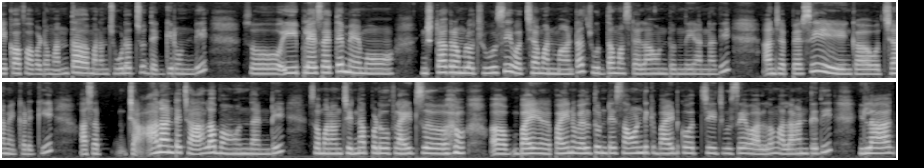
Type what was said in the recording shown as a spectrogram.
టేక్ ఆఫ్ అవ్వడం అంతా మనం చూడొచ్చు దగ్గరుండి. సో ఈ ప్లేస్ అయితే మేము ఇన్స్టాగ్రామ్లో చూసి వచ్చామన్నమాట. చూద్దాం అసలు ఎలా ఉంటుంది అన్నది అని చెప్పేసి ఇంకా వచ్చాము ఇక్కడికి. అసలు చాలా అంటే చాలా బాగుందండి. సో మనం చిన్నప్పుడు ఫ్లైట్స్ బై పైన వెళ్తుంటే సౌండ్కి బయటకు వచ్చి చూసేవాళ్ళం. అలాంటిది ఇలాగ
